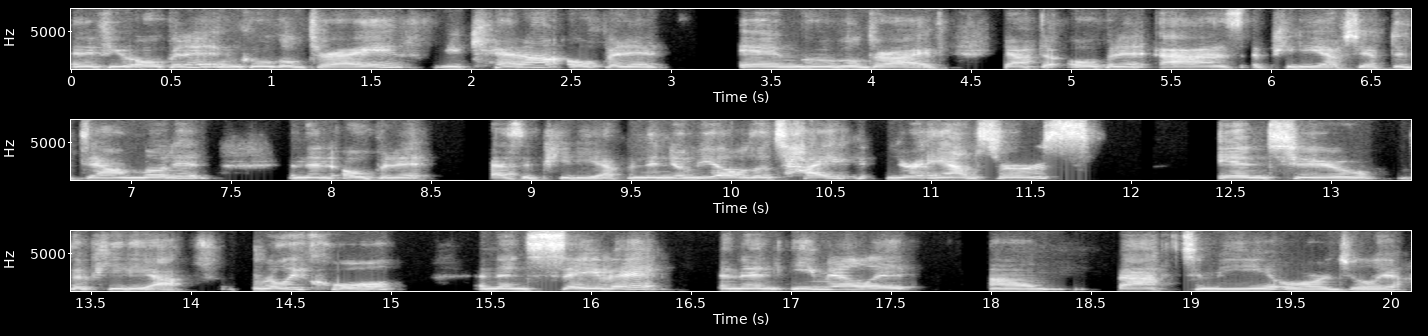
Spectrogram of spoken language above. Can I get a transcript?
and if you open it in Google Drive, you cannot open it in Google Drive. You have to open it as a PDF. So you have to download it and then open it as a PDF. And then you'll be able to type your answers into the PDF. Really cool. And then save it and then email it um, back to me or Julia.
